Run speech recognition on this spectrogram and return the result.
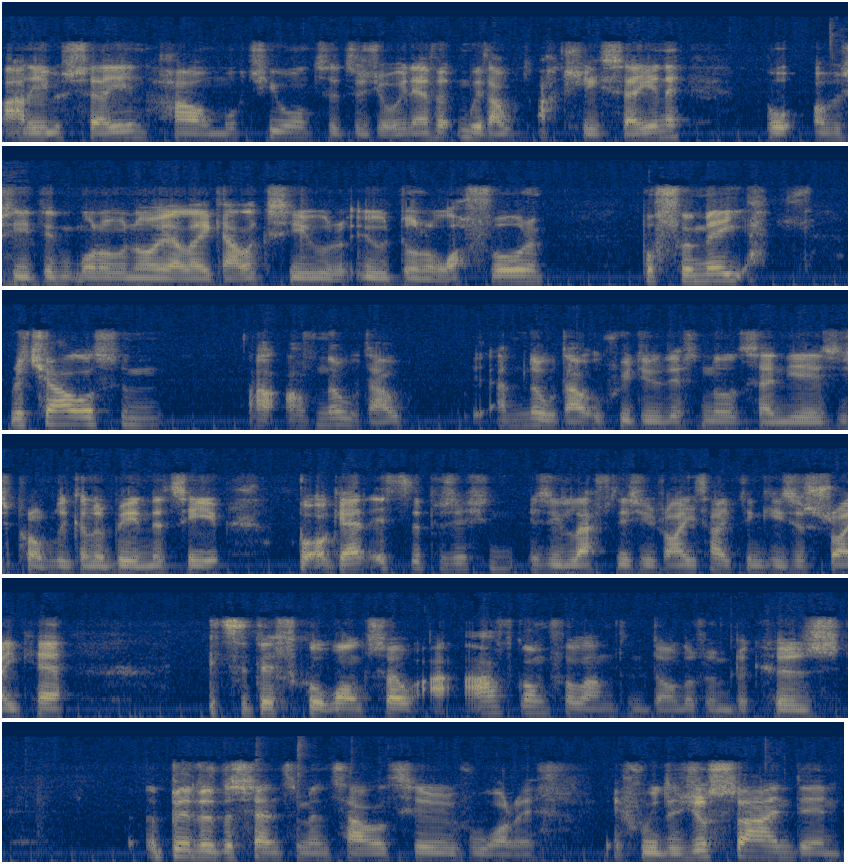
and he was saying how much he wanted to join Everton without actually saying it. But obviously, he didn't want to annoy LA Galaxy, who who'd done a lot for him. But for me, Richarlison, I, I've no doubt. I've no doubt if we do this another ten years, he's probably going to be in the team. But again, it's the position: is he left? Is he right? I think he's a striker. It's a difficult one. So I, I've gone for Landon Donovan because a bit of the sentimentality of what if if we'd have just signed in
